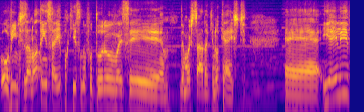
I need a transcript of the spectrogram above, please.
ouvintes, anotem isso aí, porque isso no futuro vai ser demonstrado aqui no cast. É, e aí ele,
